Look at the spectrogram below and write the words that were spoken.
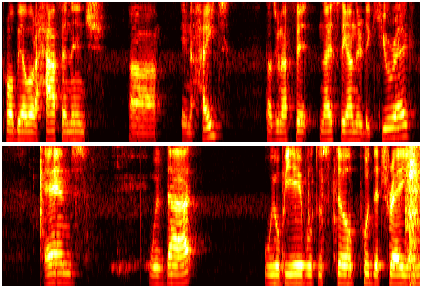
probably about a half an inch uh, in height. That's gonna fit nicely under the Keurig. And with that, we'll be able to still put the tray in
